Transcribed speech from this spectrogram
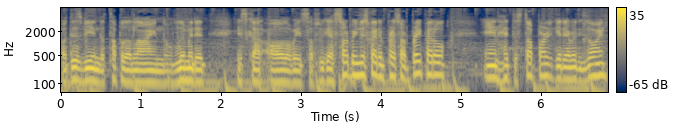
But this being the top of the line limited it's got all the way stuff. So we got start. Button just go ahead and press our brake pedal and hit the stop bar to get everything going.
